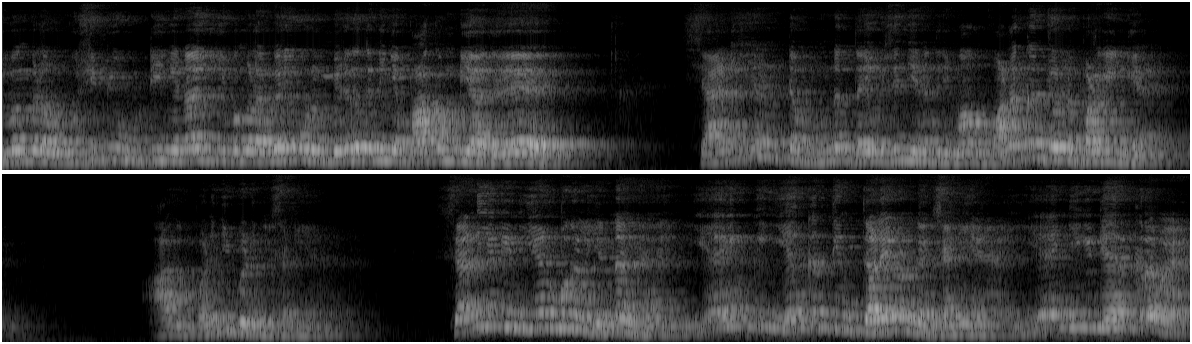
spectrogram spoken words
இவங்களை உசுப்பி விட்டீங்கன்னா இவங்கள மாரி ஒரு மிருகத்தை நீங்கள் பார்க்க முடியாது. சனியன்ட்ட முன்ன தயவு செஞ்சு என்ன தெரியுமா? வணக்கம் சொல்ல பழகிங்க. அது பணிஞ்சு போயிடுங்க சனியன். சனியனின் இயல்புகள் தலைவனுங்க சனியன் ஏங்கிக்கிட்டே இருக்கிறவன்.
